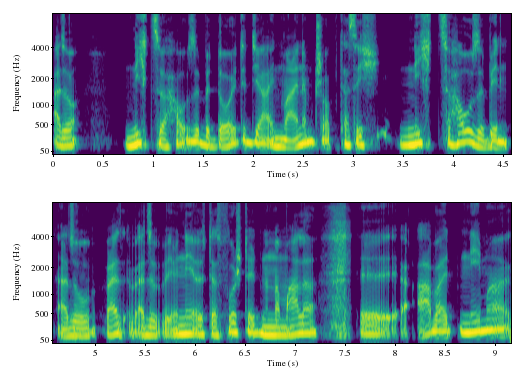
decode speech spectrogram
Also nicht zu Hause bedeutet ja in meinem Job, dass ich nicht zu Hause bin. Also, also wenn ihr euch das vorstellt, ein normaler äh, Arbeitnehmer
